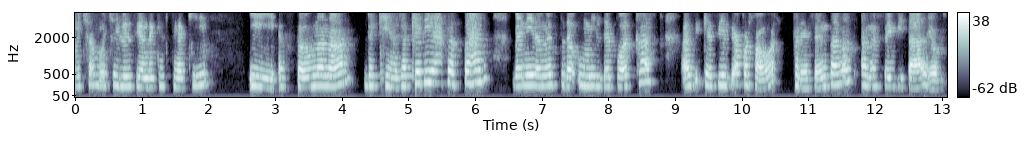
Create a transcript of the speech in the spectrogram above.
mucha, mucha ilusión de que esté aquí y es todo un honor de que haya querido aceptar venir a nuestro humilde podcast. Así que Silvia, por favor, preséntanos a nuestra invitada de hoy.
